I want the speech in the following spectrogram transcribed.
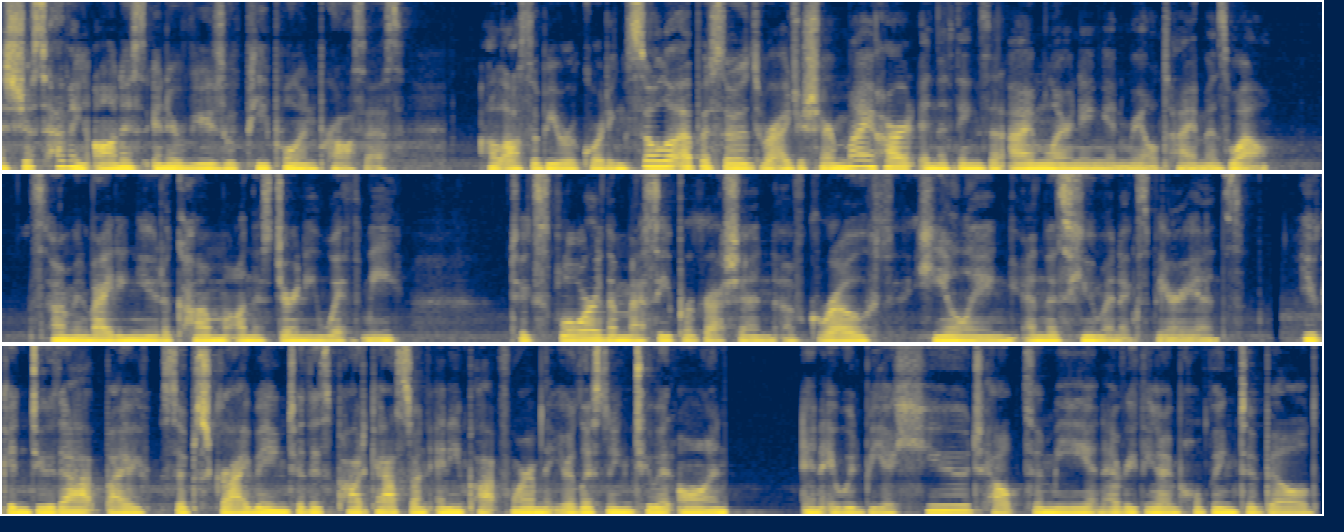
as just having honest interviews with people in process. I'll also be recording solo episodes where I just share my heart and the things that I'm learning in real time as well. So I'm inviting you to come on this journey with me to explore the messy progression of growth, healing, and this human experience. You can do that by subscribing to this podcast on any platform that you're listening to it on. And it would be a huge help to me and everything I'm hoping to build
